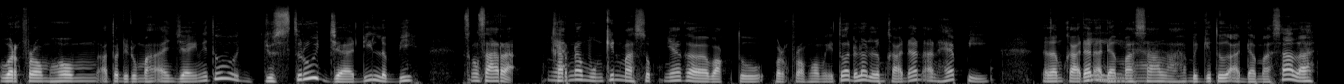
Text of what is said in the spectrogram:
work from home atau di rumah aja ini tuh justru jadi lebih sengsara Ya. karena mungkin masuknya ke waktu work from home itu adalah dalam keadaan unhappy dalam keadaan ada Iya. masalah. Begitu ada masalah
